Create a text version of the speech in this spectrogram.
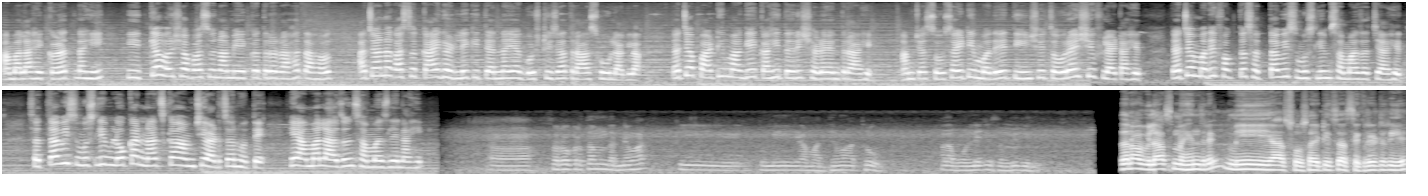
आम्हाला हे कळत नाही की इतक्या वर्षापासून आम्ही एकत्र राहत आहोत अचानक असं काय घडले की त्यांना या गोष्टीचा त्रास होऊ लागला? त्याच्या पाठीमागे काहीतरी षडयंत्र आहे. आमच्या सोसायटीमध्ये तीनशे चौऱ्याऐंशी फ्लॅट आहेत. त्याच्यामध्ये फक्त सत्तावीस मुस्लिम समाजाचे आहेत. सत्तावीस मुस्लिम लोकांनाच का आमची अडचण होते हे आम्हाला अजून समजले नाही. सर्वप्रथम धन्यवाद की तुम्ही या माध्यमा थ्रू मला बोलण्याची संधी दिली. माझं नाव विलास महेंद्रे. मी या सोसायटीचा सेक्रेटरी आहे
